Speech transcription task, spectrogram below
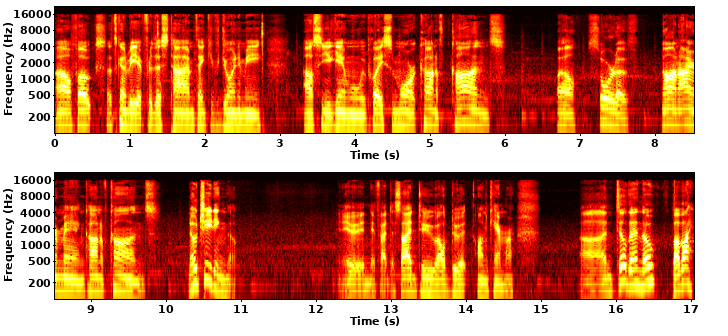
Well, folks, that's going to be it for this time. Thank you for joining me. I'll see you again when we play some more Khan of Khans. Well, sort of. Non-Iron Man Khan of Khans. No cheating, though. And if I decide to, I'll do it on camera. Uh, until then, though, bye-bye.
